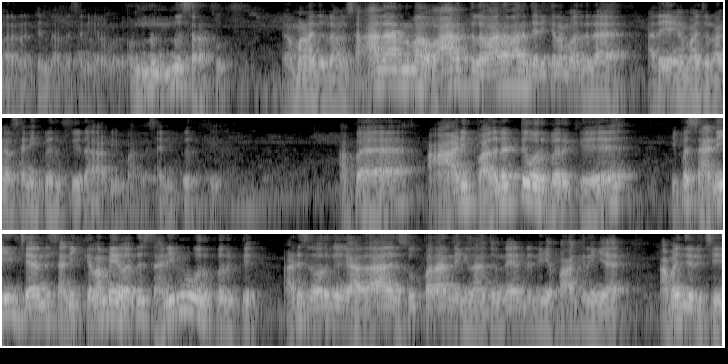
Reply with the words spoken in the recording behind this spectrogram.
பதினெட்டு இந்த வட்டம் சனிக்கிழமை வருது. இன்னும் இன்னும் சிறப்பு. நம்மளாம் சொல்லுவாங்க சாதாரணமாக வாரத்தில் வார வாரம் சனிக்கிழமை வருதுல்ல அதே எங்கள் அம்மா சொல்லுவாங்க சனி பெருக்குடா அப்படிம்பாங்க. சனி பெருக்கு. அப்போ ஆடி பதினெட்டு ஒரு பெருக்கு. இப்போ சனியும் சேர்ந்து சனிக்கிழமை வந்து சனியும் ஒரு பெருக்கு. அடிச்சு நொறுக்குங்க அதாவது சூப்பராக இன்றைக்கி நான் சொன்னேன்ட்டு நீங்கள் பார்க்குறீங்க அமைஞ்சிருச்சு.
